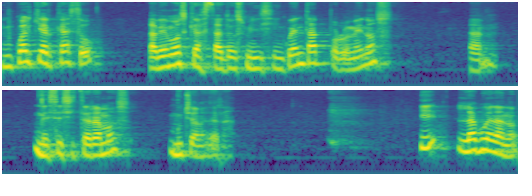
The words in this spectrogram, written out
en cualquier caso sabemos que hasta 2050 por lo menos um, necesitaremos mucha madera. Y la buena no.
